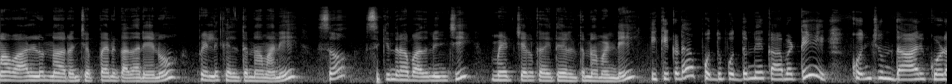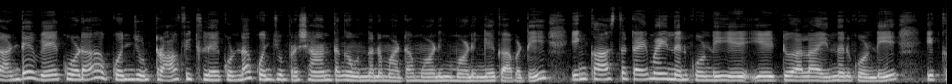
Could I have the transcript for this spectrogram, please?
మా వాళ్ళు ఉన్నారని చెప్పాను కదా నేను పెళ్ళికి వెళ్తున్నామని సో సికింద్రాబాద్ నుంచి మేడ్చల్కి అయితే వెళ్తున్నామండి. ఇక ఇక్కడ పొద్దు పొద్దున్నే కాబట్టి కొంచెం దారి కూడా అంటే వే కూడా కొంచెం ట్రాఫిక్ లేకుండా కొంచెం ప్రశాంతంగా ఉందన్నమాట. మార్నింగ్ మార్నింగే కాబట్టి. ఇంకాస్త టైం అయిందనుకోండి ఎయిట్ అలా అయిందనుకోండి ఇక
